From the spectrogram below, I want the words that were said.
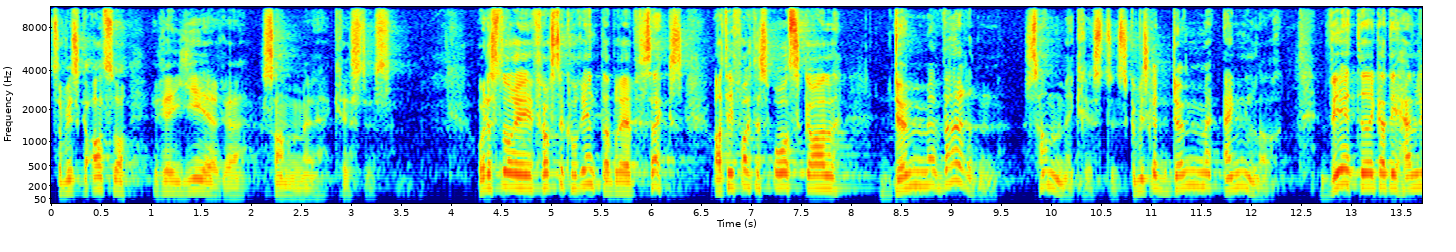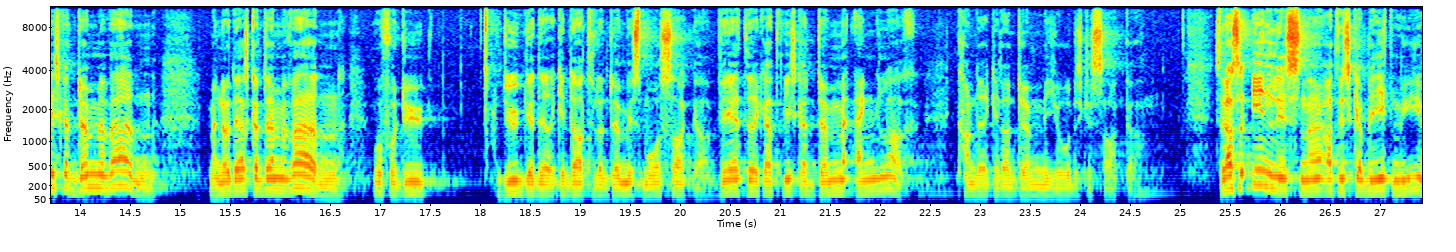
Så vi skal altså regjere sammen med Kristus. Og Det står i 1. Korinterbrev 6 at vi faktisk òg skal dømme verden sammen med Kristus. Og vi skal dømme engler. Vet dere ikke at de hellige skal dømme verden? Men når dere skal dømme verden, hvorfor du, duger dere ikke da til å dømme i småsaker? Vet dere ikke at vi skal dømme engler? Kan dere ikke da dømme jordiske saker? Så Det er altså innlysende at vi skal bli gitt mye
